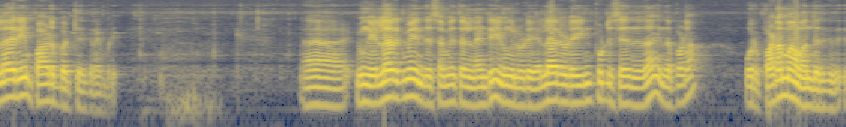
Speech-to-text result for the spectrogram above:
எல்லாரையும் பாடுபடுத்தியிருக்கிறேன் இப்படி. இவங்க எல்லாருக்குமே இந்த சமயத்தில் நன்றி. இவங்களுடைய எல்லாருடைய இன்புட்டும் சேர்ந்து தான் இந்த படம் ஒரு படமாக வந்திருக்குது.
